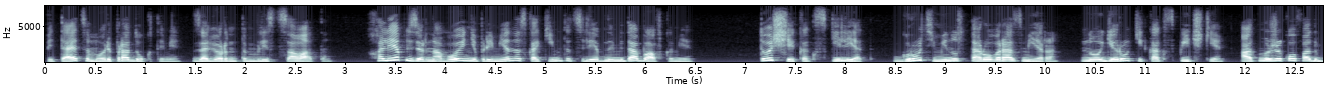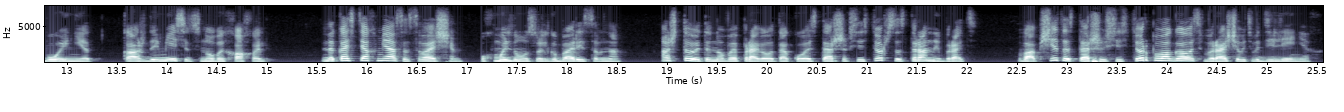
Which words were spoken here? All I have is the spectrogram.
питается морепродуктами, завернутым в лист салата. Хлеб зерновой непременно с какими-то целебными добавками. Тощий, как скелет, грудь минус второго размера, ноги, руки, как спички, от мужиков отбоя нет. Каждый месяц новый хахаль. «На костях мясо сващим», – ухмыльнулась Ольга Борисовна. «А что это новое правило такое, старших сестер со стороны брать?» Вообще-то старших сестер полагалось выращивать в отделениях.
